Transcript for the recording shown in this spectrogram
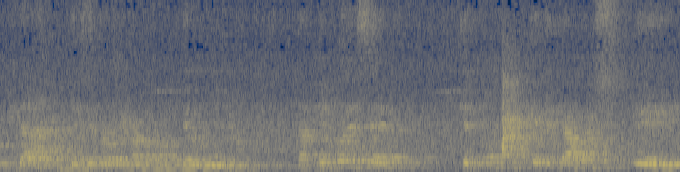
cuidarnos de ese problema de orgullo. También puede ser que, tengamos eh,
